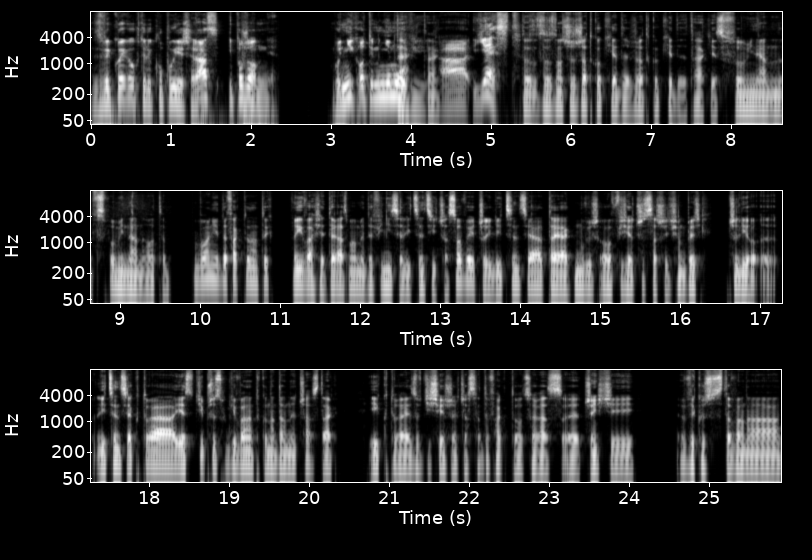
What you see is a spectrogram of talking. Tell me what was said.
zwykłego, który kupujesz raz i porządnie. Bo nikt o tym nie Tak, mówi, tak. a jest. To, to znaczy rzadko kiedy, rzadko kiedy, tak, jest wspominane, wspominane o tym. Bo oni de facto na tych. No i właśnie, teraz mamy definicję licencji czasowej, czyli licencja, tak jak mówisz o Office 365, czyli e, licencja, która jest ci przysługiwana tylko na dany czas, tak? I która jest w dzisiejszych czasach de facto coraz e, częściej wykorzystywana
